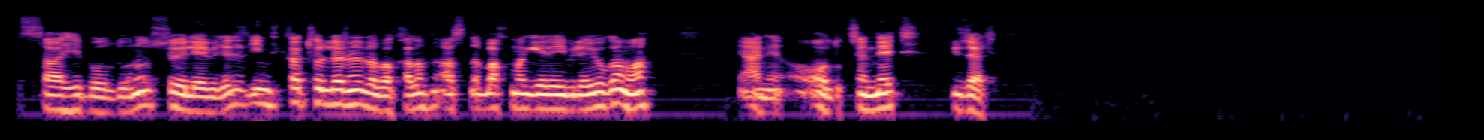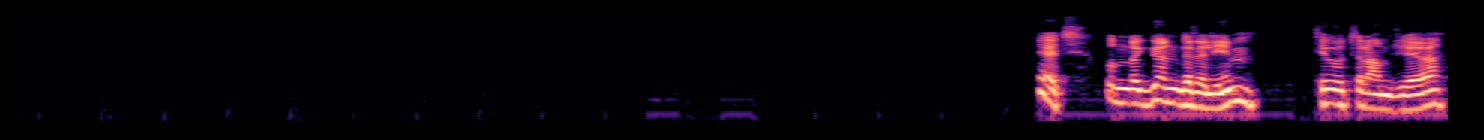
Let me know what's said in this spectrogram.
sahip olduğunu söyleyebiliriz. İndikatörlerine de bakalım. Aslında bakma gereği bile yok ama yani oldukça net, güzel. Evet, bunu da gönderelim Twitter amcaya.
